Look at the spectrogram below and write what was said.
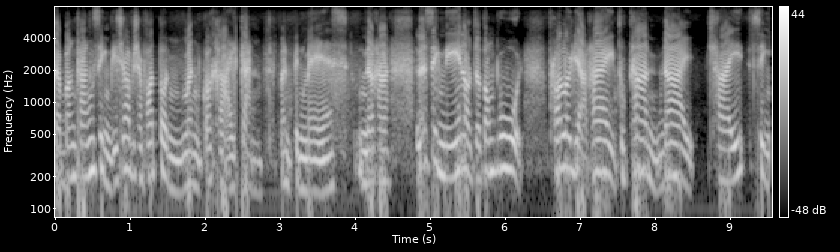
แต่บางครั้งสิ่งที่ชอบเฉพาะตนมันก็คล้ายกัน มันเป็นแมสนะคะ และสิ่งนี้เราจะต้องพูด เพราะเราอยากให้ทุกท่านได้ใช้สิ่ง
